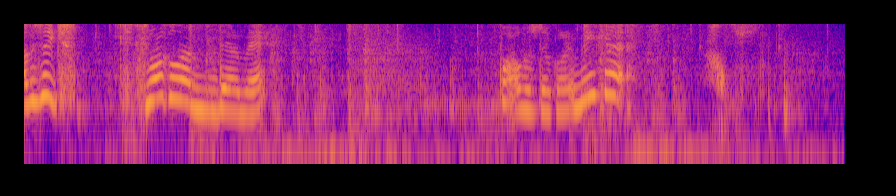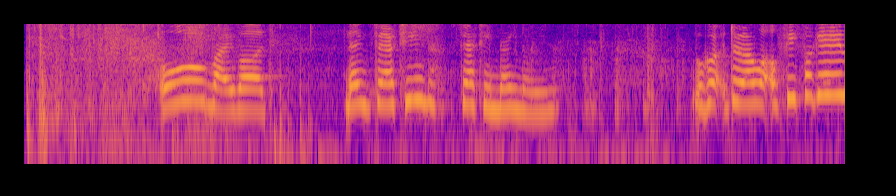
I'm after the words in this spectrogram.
I was like struggling there, mate. Thought I was not going to make it. Oh my god. 9 13, 13 9 9. We're going to do a little FIFA game.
